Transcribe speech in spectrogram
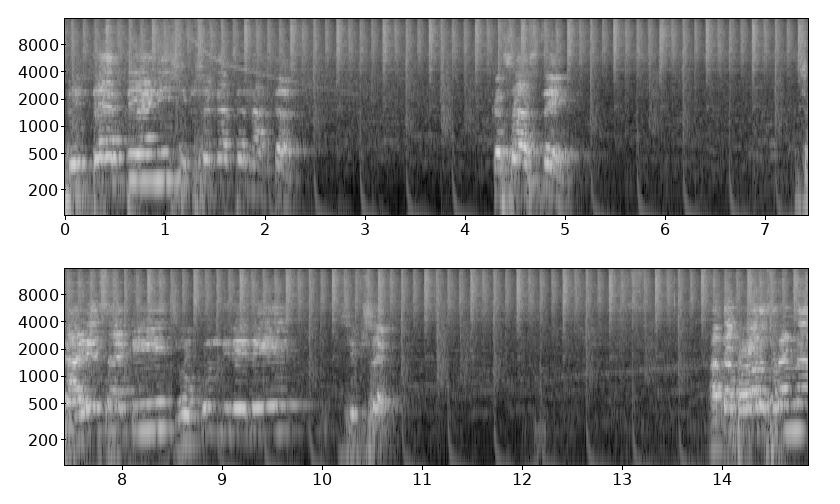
विद्यार्थी आणि शिक्षकाचं नातं कसं असतंय? शाळेसाठी झोकून दिलेले शिक्षक. आता पवार सरांना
